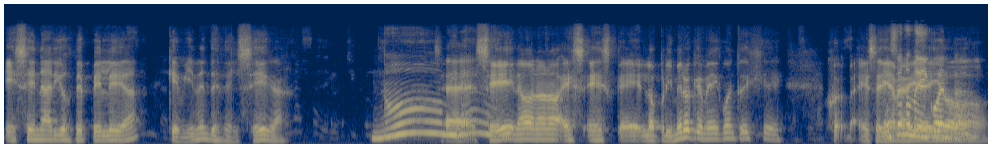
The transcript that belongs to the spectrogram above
escenarios de pelea que vienen desde el Sega. No. sí, no, no, no. Es, es lo primero que me di cuenta dije. Ese día Eso no me di cuenta.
